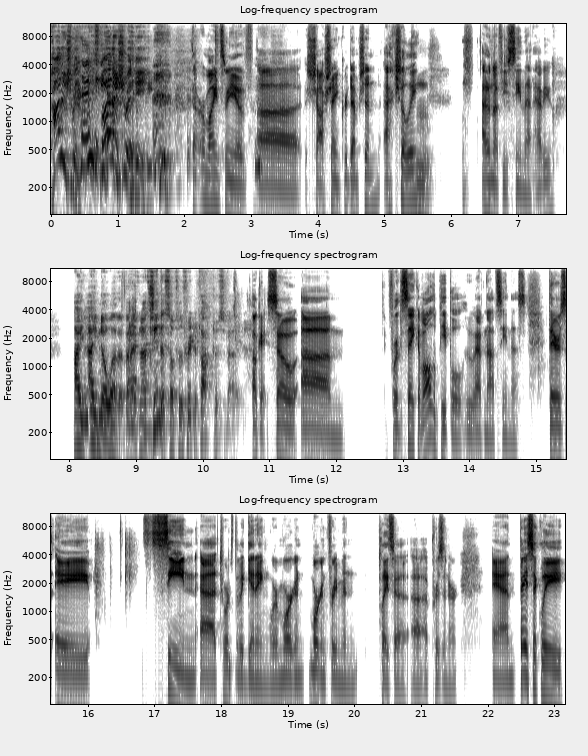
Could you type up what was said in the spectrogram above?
punish me, please Yeah. punish me. That reminds me of uh, Shawshank Redemption. Actually, Hmm. I don't know if you've seen that. Have you? I, I know of it, but I've not seen it, so feel free to talk to us about it. Okay, so um, for the sake of all the people who have not seen this, there's a scene uh, towards the beginning where Morgan Morgan Freeman plays a, a prisoner, and basically,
